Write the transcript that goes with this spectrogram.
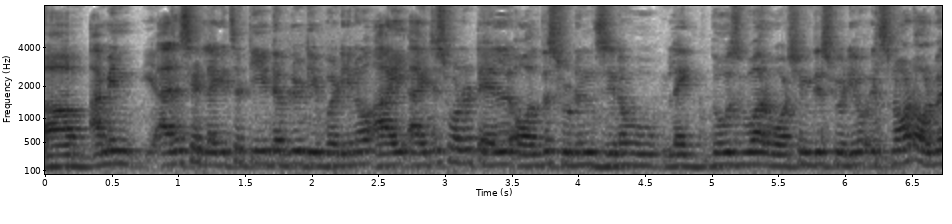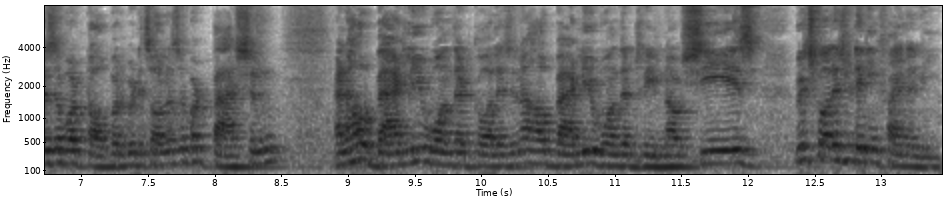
Um, I mean, as I said, like it's a TWT, but you know, I, I just want to tell all the students, you know, who like those who are watching this video, it's not always about topper, but it's always about passion and how badly you want that college, you know, how badly you want that dream. Now, she is which college you taking finally?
